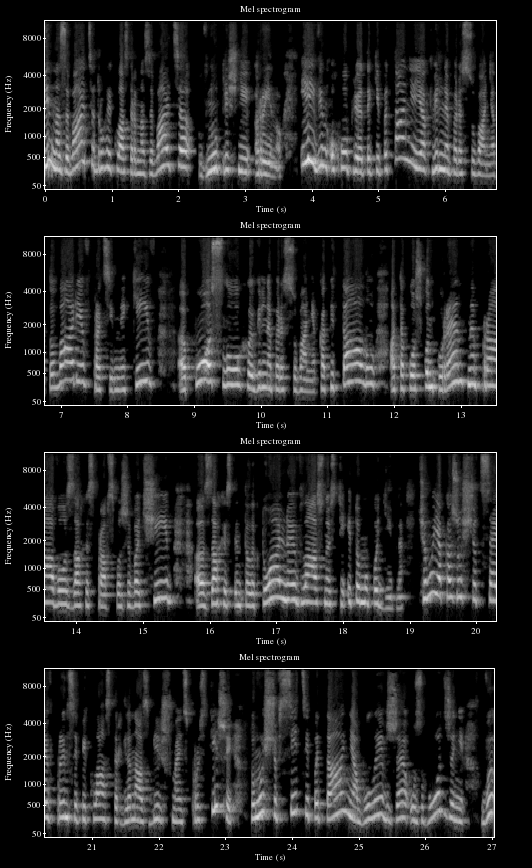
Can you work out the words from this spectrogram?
Він називається, другий кластер називається внутрішній ринок. І він охоплює такі питання, як вільне пересування товарів, працівників, е, послуг, вільне пересування капіталу, а також конкурентне право, захист прав споживачів, захист інтелектуальних інтелектуальної власності і тому подібне. Чому я кажу, що цей, в принципі, кластер для нас більш-менш простіший, тому що всі ці питання були вже узгоджені в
